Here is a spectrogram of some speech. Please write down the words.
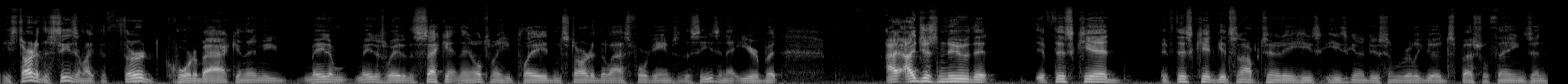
he started the season like the third quarterback, and then he made him made his way to the second, and then ultimately he played and started the last four games of the season that year. But I, I just knew that if this kid if this kid gets an opportunity, he's he's going to do some really good special things, and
